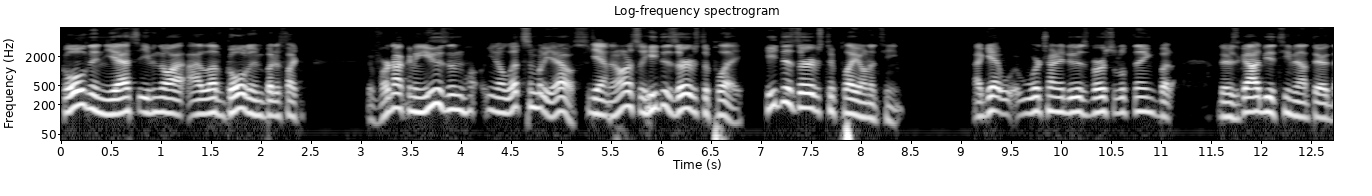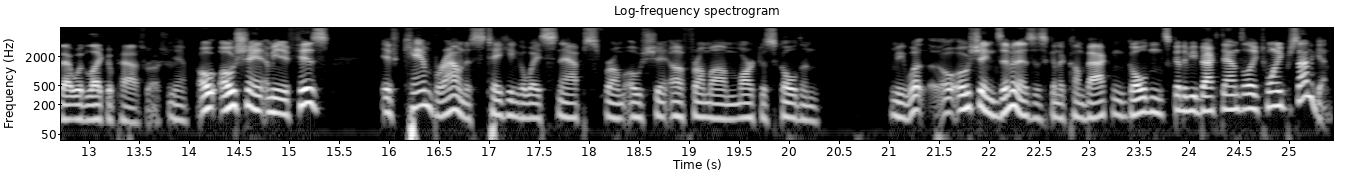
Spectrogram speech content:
Golden, yes. Even though I, I love Golden, but it's like if we're not going to use him, you know, let somebody else. Yeah. And honestly, he deserves to play. He deserves to play on a team. I get we're trying to do this versatile thing, but there's got to be a team out there that would like a pass rusher. Yeah. O- Oshane, I mean, if his if Cam Brown is taking away snaps from Oshane uh, from um, Marcus Golden, I mean, what o- Oshane Ximines is going to come back and Golden's going to be back down to like twenty percent again.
